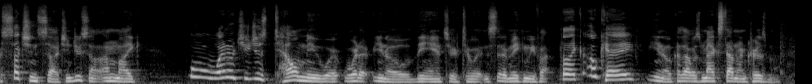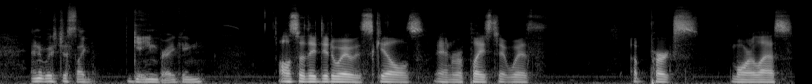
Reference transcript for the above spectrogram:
such and such and do something." I'm like, "Well, why don't you just tell me where, what you know the answer to it instead of making me find?" They're like, "Okay," you know, because I was maxed out on charisma, and it was just like game breaking. Also, they did away with skills and replaced it with uh, perks, more or less,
